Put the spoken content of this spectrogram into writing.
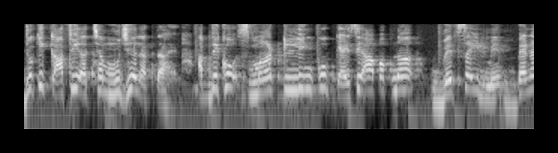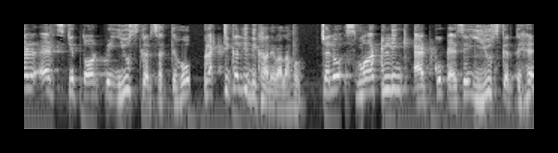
जो कि काफ़ी अच्छा मुझे लगता है। अब देखो स्मार्ट लिंक को कैसे आप अपना वेबसाइट में बैनर एड्स के तौर पे यूज़ कर सकते हो प्रैक्टिकली दिखाने वाला हूँ। चलो स्मार्ट लिंक एड को कैसे यूज़ करते हैं,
